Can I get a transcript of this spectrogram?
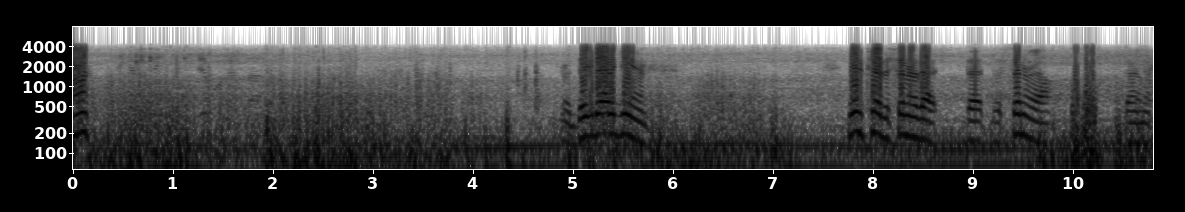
Huh? Gonna dig that again. Need to tear the center of that, that the center out down there.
